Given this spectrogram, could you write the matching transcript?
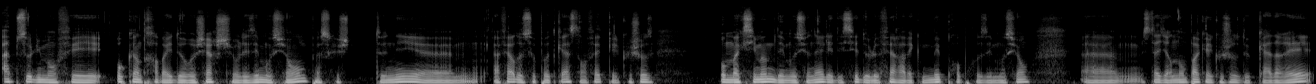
absolument fait aucun travail de recherche sur les émotions parce que je tenais euh, à faire de ce podcast en fait quelque chose au maximum d'émotionnel et d'essayer de le faire avec mes propres émotions, euh, c'est-à-dire non pas quelque chose de cadré,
